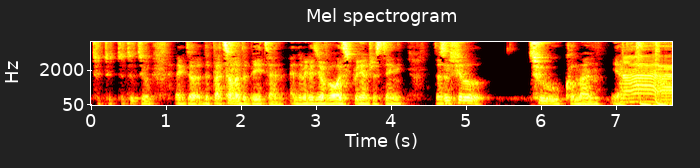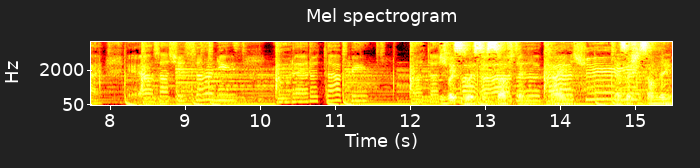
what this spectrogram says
tu, tu, tu, tu, tu, like the, the pattern of the beat and, and the melody overall is pretty interesting. Doesn't feel too common, yeah. His voice is always so soft and kind, that's how she's sounding.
